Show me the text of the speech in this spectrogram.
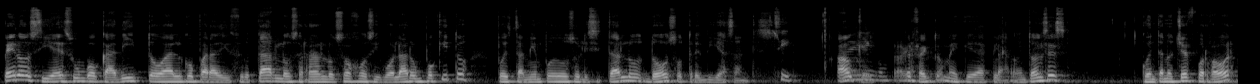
pero si es un bocadito, algo para disfrutarlo, cerrar los ojos y volar un poquito, pues también puedo solicitarlo dos o tres días antes. Sí. Ah, ok, perfecto, me queda claro. Entonces, cuéntanos, chef, por favor.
